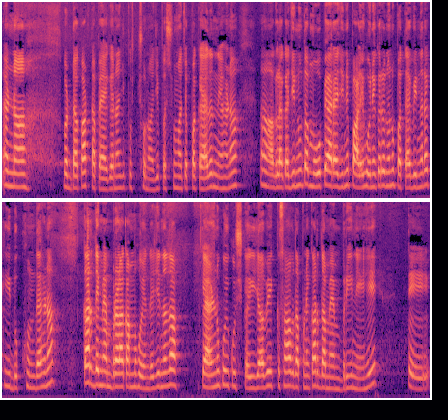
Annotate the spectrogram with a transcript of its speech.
ਇੰਨਾ ਵੱਡਾ ਘਾਟਾ ਪੈ ਗਿਆ ਨਾ ਜੀ, ਪੁੱਛੋ ਨਾ ਜੀ, ਪਸ਼ੂਆਂ ਚ ਆਪਾਂ ਕਹਿ ਦਿੰਦੇ ਆ ਹਨਾ। ਅਗਲਾ ਕਹ, ਜਿਹਨੂੰ ਤਾਂ ਮੋਹ ਪਿਆਰ ਹੈ, ਜਿਹਨੇ ਪਾਲੇ ਹੋਏ ਨੇ ਘਰੇ, ਉਹਨਾਂ ਨੂੰ ਪਤਾ ਹੈ ਵੀ ਇਹਨਾਂ ਦਾ ਕੀ ਦੁੱਖ ਹੁੰਦਾ ਹੈ ਹਨਾ। ਘਰ ਦੇ ਮੈਂਬਰ ਵਾਲਾ ਕੰਮ ਹੋ ਜਾਂਦਾ ਜਿਨ੍ਹਾਂ ਦਾ। ਕਹਿਣ ਨੂੰ ਕੋਈ ਕੁਛ ਕਹੀ ਜਾਵੇ, ਇੱਕ ਹਿਸਾਬ ਦਾ ਆਪਣੇ ਘਰ ਦਾ ਮੈਂਬਰ ਹੀ ਨੇ ਇਹ। ਤੇ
